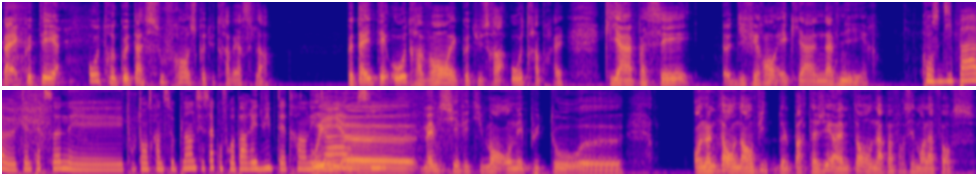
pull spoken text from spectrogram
Ben, que tu autre que ta souffrance que tu traverses là. Que tu as été autre avant et que tu seras autre après. Qui a un passé euh, différent et qui a un avenir. Qu'on se dit pas euh, telle personne est tout le temps en train de se plaindre, c'est ça qu'on soit pas réduit peut-être à un état oui, euh, même si effectivement on est plutôt en même temps on a envie de le partager, en même temps on n'a pas forcément la force.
